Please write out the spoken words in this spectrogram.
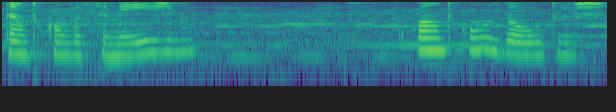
tanto com você mesmo quanto com os outros.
